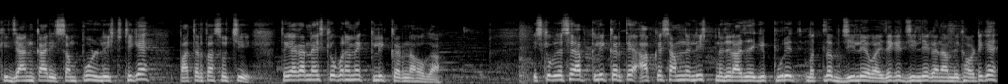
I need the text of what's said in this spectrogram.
की जानकारी, संपूर्ण लिस्ट, ठीक है, पात्रता सूची। तो क्या करना है, इसके ऊपर हमें क्लिक करना होगा। इसके वजह से आप क्लिक करते हैं, आपके सामने लिस्ट नज़र आ जाएगी पूरे मतलब ज़िले वाइज। देखिए, ज़िले का नाम लिखा हो ठीक है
